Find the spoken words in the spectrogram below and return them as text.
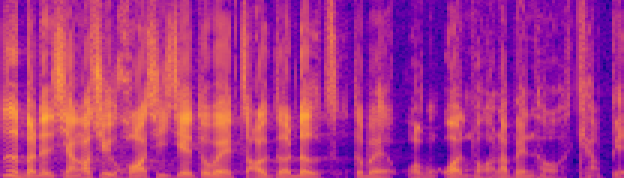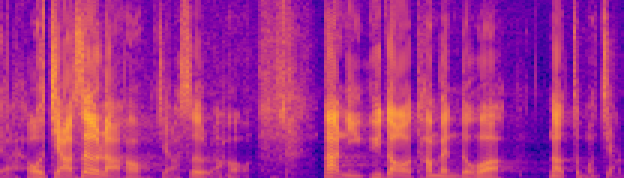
日本人想要去华西街，对不对？找一个乐子，对不对？我们万华那边哈靠边哦，假设了哈，假设了哈。那你遇到他们的话，那怎么讲？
